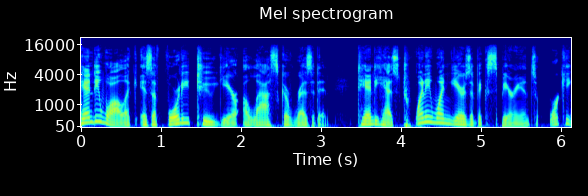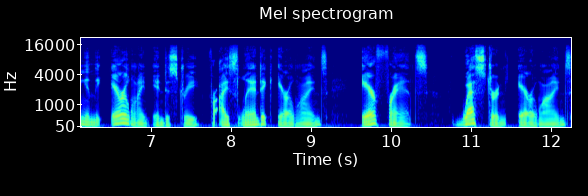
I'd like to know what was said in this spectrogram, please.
Tandy Wallach is a 42 year Alaska resident. Tandy has 21 years of experience working in the airline industry for Icelandic Airlines, Air France, Western Airlines,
